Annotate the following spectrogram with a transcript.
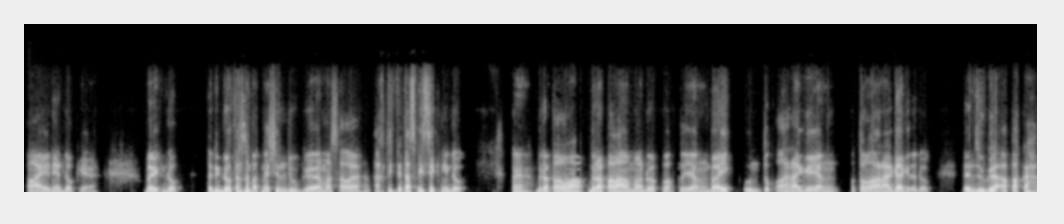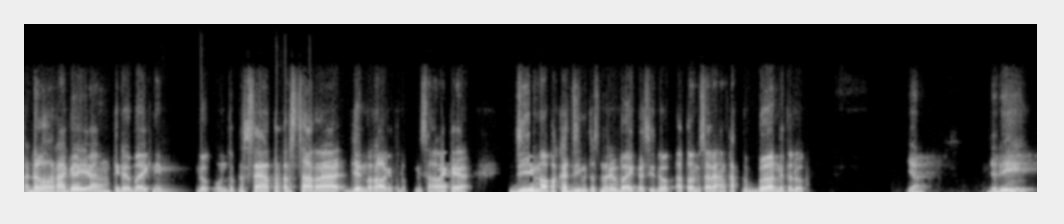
lainnya dok ya. Baik dok. Tadi dokter sempat mention juga masalah aktivitas fisik nih dok. Nah, berapa lama, berapa lama dok waktu yang baik untuk olahraga yang untuk olahraga gitu dok? Dan juga apakah ada olahraga yang tidak baik nih dok untuk kesehatan secara general gitu dok? Misalnya kayak gym, apakah gym itu sebenarnya baik gak sih dok? Atau misalnya angkat beban itu dok? Ya, jadi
